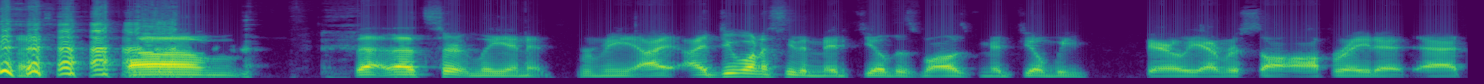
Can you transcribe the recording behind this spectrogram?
nice. Um, that that's certainly in it for me. I I do want to see the midfield as well as midfield. We barely ever saw operate at, at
